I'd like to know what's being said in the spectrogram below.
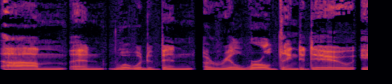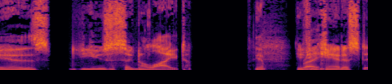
um, and what would have been a real world thing to do is use a signal light. Yep. If Right. you can't est-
